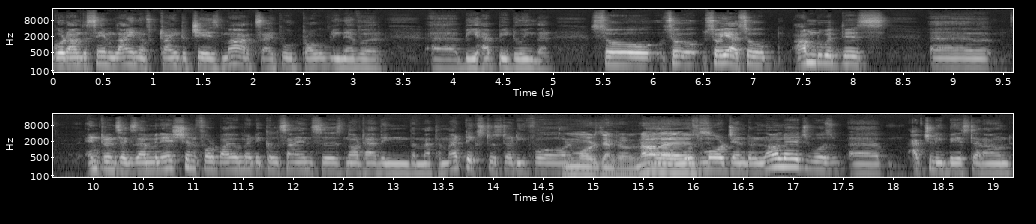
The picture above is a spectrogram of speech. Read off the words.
go down the same line of trying to chase marks, I would probably never uh, be happy doing that. So so so yeah. So armed with this uh, entrance examination for biomedical sciences, not having the mathematics to study for, More general uh, knowledge. was more general knowledge. Was uh, actually based around.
